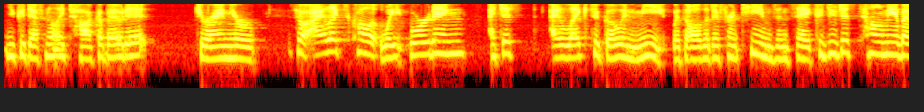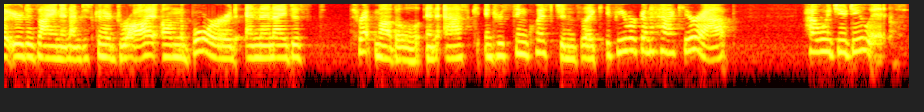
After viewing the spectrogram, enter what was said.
You could definitely talk about it during your. So I like to call it whiteboarding. I just, I like to go and meet with all the different teams and say, could you just tell me about your design? And I'm just going to draw it on the board. And then I just threat model and ask interesting questions like if you were going to hack your app, how would you do it?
